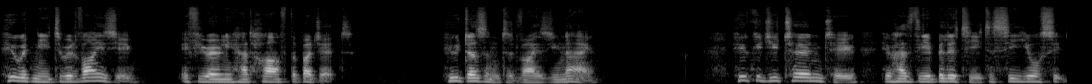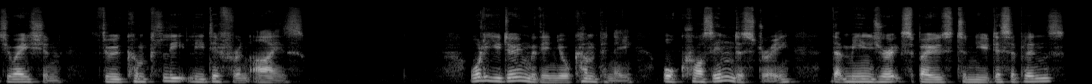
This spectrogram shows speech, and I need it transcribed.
Who would need to advise you if you only had half the budget? Who doesn't advise you now? Who could you turn to who has the ability to see your situation through completely different eyes? What are you doing within your company or cross industry that means you're exposed to new disciplines,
